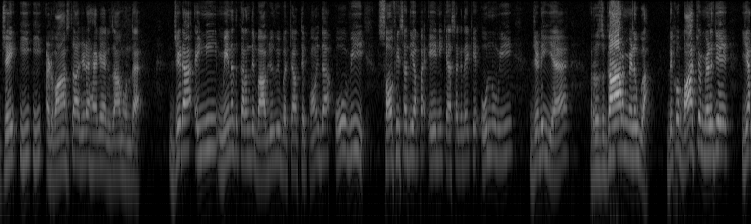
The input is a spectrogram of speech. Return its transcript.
ਜੇਈਈ ਐਡਵਾਂਸ ਦਾ ਜਿਹੜਾ ਹੈਗਾ ਐਗਜ਼ਾਮ ਹੁੰਦਾ ਹੈ, ਜਿਹੜਾ ਇੰਨੀ ਮਿਹਨਤ ਕਰਨ ਦੇ ਬਾਵਜੂਦ ਵੀ ਬੱਚਾ ਉੱਥੇ ਪਹੁੰਚਦਾ, ਉਹ ਵੀ 100% ਦੀ ਆਪਾਂ ਇਹ ਨਹੀਂ ਕਹਿ ਸਕਦੇ ਕਿ ਉਹਨੂੰ ਵੀ ਜਿਹੜੀ ਹੈ ਰੋਜ਼ਗਾਰ ਮਿਲੂਗਾ। ਦੇਖੋ ਬਾਅਦ ਚ ਮਿਲ ਜੇ ਜਾਂ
